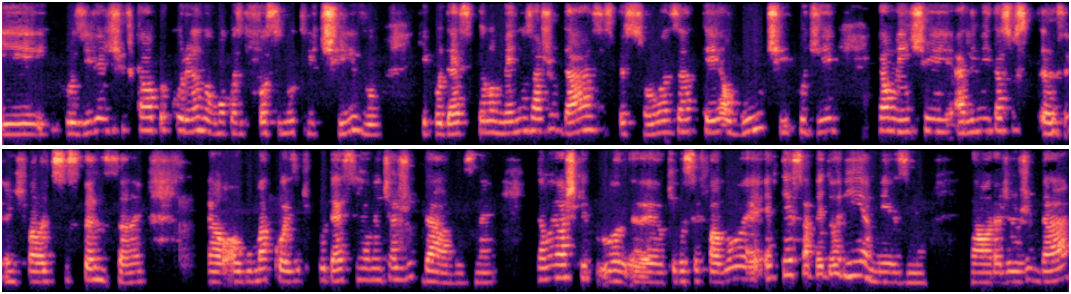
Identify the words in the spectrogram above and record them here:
E, inclusive, a gente ficava procurando alguma coisa que fosse nutritivo, que pudesse, pelo menos, ajudar essas pessoas a ter algum tipo de, realmente, alimenta substância, a gente fala de substância, né? Alguma coisa que pudesse realmente ajudá-los, né? Então, eu acho que é, o que você falou é, é, ter sabedoria mesmo na hora de ajudar.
